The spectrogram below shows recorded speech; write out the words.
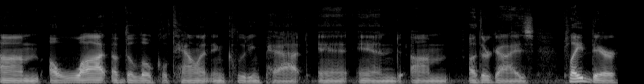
um, a lot of the local talent, including Pat and, and um, other guys, played there.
